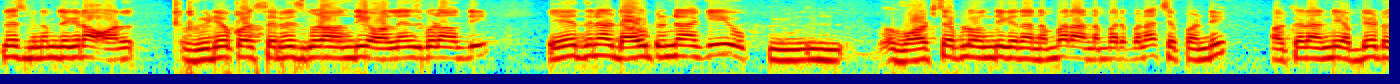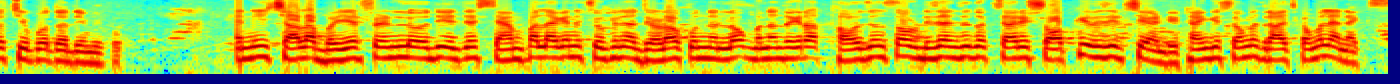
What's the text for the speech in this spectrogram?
ప్లస్ మనం దగ్గర ఆన్ వీడియో కాల్ సర్వీస్ కూడా ఉంది ఆన్లైన్స్ కూడా ఉంది. ఏదైనా డౌట్ ఉంటే నాకు వాట్సాప్లో ఉంది కదా నంబర్ ఆ నెంబర్ పైన చెప్పండి. అక్కడ అన్ని అప్డేట్ వచ్చిపోతుంది మీకు. అన్ని చాలా బడ్జెట్ ఫ్రెండ్లీ ఉంది. జస్ట్ శాంపల్ లాగానే చూపించిన జడాకుందంలో మన దగ్గర థౌజండ్స్ ఆఫ్ డిజైన్స్ ఒకసారి షాప్కి విజిట్ చేయండి. Thank you so much Raj Kamal and next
